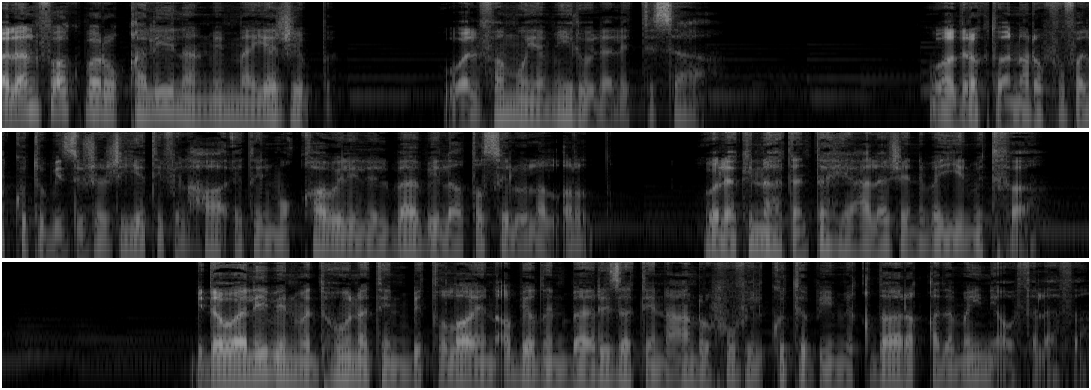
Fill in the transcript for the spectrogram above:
الأنف أكبر قليلا مما يجب والفم يميل إلى الاتساع. وأدركت أن رفوف الكتب الزجاجية في الحائط المقابل للباب لا تصل إلى الأرض ولكنها تنتهي على جانبي المدفأة بدواليب مدهونة بطلاء أبيض بارزة عن رفوف الكتب مقدار قدمين أو ثلاثة.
